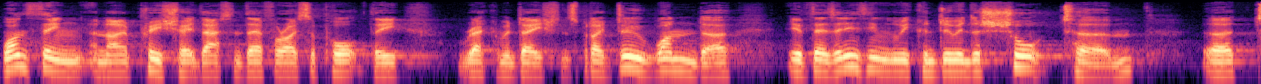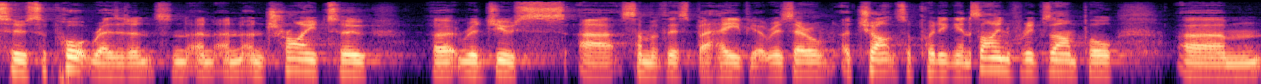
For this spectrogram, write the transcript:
One thing, and I appreciate that and therefore I support the recommendations, but I do wonder if there's anything we can do in the short term uh, to support residents and, and, and, and try to uh, reduce uh, some of this behaviour? Is there a, chance of putting in a sign, for example, um,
